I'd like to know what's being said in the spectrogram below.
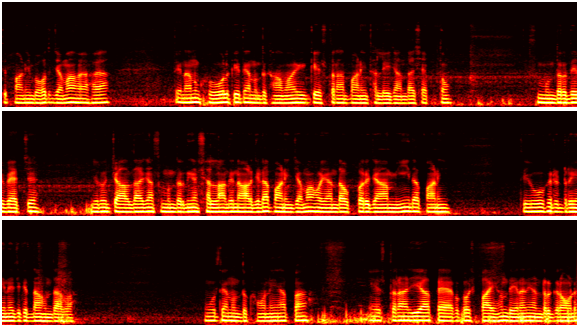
ਤੇ ਪਾਣੀ ਬਹੁਤ ਜਮਾ ਹੋਇਆ ਹੋਇਆ। ਤੇ ਇਹਨਾਂ ਨੂੰ ਖੋਲ ਕੇ ਤੁਹਾਨੂੰ ਦਿਖਾਵਾਂਗੇ ਕਿਸ ਤਰ੍ਹਾਂ ਪਾਣੀ ਥੱਲੇ ਜਾਂਦਾ ਸ਼ਿਪ ਤੋਂ। ਸਮੁੰਦਰ ਦੇ ਵਿੱਚ ਜਦੋਂ ਚੱਲਦਾ ਜਾਂ ਸਮੁੰਦਰ ਦੀਆਂ ਛੱਲਾਂ ਦੇ ਨਾਲ ਜਿਹੜਾ ਪਾਣੀ ਜਮਾ ਹੋ ਜਾਂਦਾ, ਉੱਪਰ ਜਾਂ ਮੀਂਹ ਦਾ ਪਾਣੀ, ਤੇ ਉਹ ਫਿਰ ਡਰੇਨੇਜ ਕਿੱਦਾਂ ਹੁੰਦਾ ਵਾ। ਉਹ ਤੁਹਾਨੂੰ ਦਿਖਾਉਨੇ ਆ ਆਪਾਂ। ਇਸ ਤਰ੍ਹਾਂ ਜੀ ਆ ਪੈਪ ਕੁਛ ਪਾਏ ਹੁੰਦੇ ਇਹਨਾਂ ਨੇ ਅੰਡਰਗਰਾਉਂਡ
